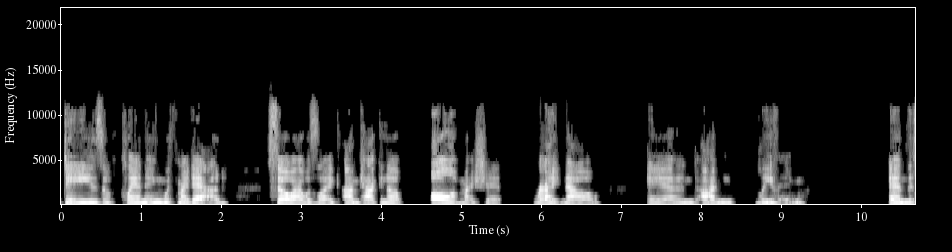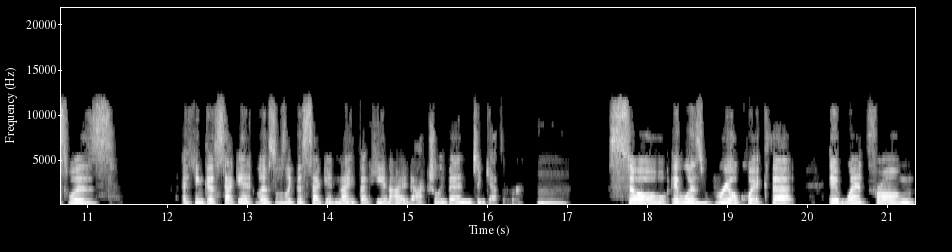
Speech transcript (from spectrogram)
days of planning with my dad. So I was like, I'm packing up all of my shit right now and I'm leaving. And this was, I think, a second, this was like the second night that he and I had actually been together. Mm. So it was real quick that it went from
